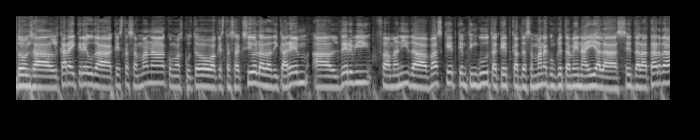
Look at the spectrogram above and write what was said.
Doncs el cara i creu d'aquesta setmana, com escolteu aquesta secció, la dedicarem al derbi femení de bàsquet que hem tingut aquest cap de setmana, concretament ahir a les 7 de la tarda.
